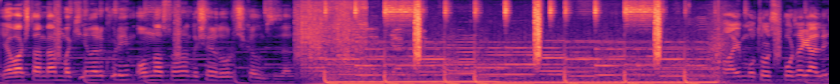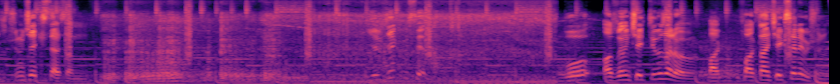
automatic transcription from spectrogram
Yavaştan ben makineleri kurayım. Ondan sonra dışarı doğru çıkalım sizlerle. Ay motor sporta geldik. Şunu çek istersen. Girecek misin? Bu az önce çektiğimiz araba mı? Bak ufaktan çeksene bir şunu.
